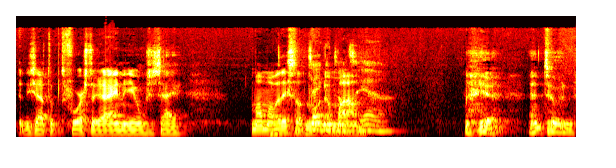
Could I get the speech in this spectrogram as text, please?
die zat op de voorste rij. En de jongste zei, mama, wat is dat monomaan? dat, ja. Ja, en toen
